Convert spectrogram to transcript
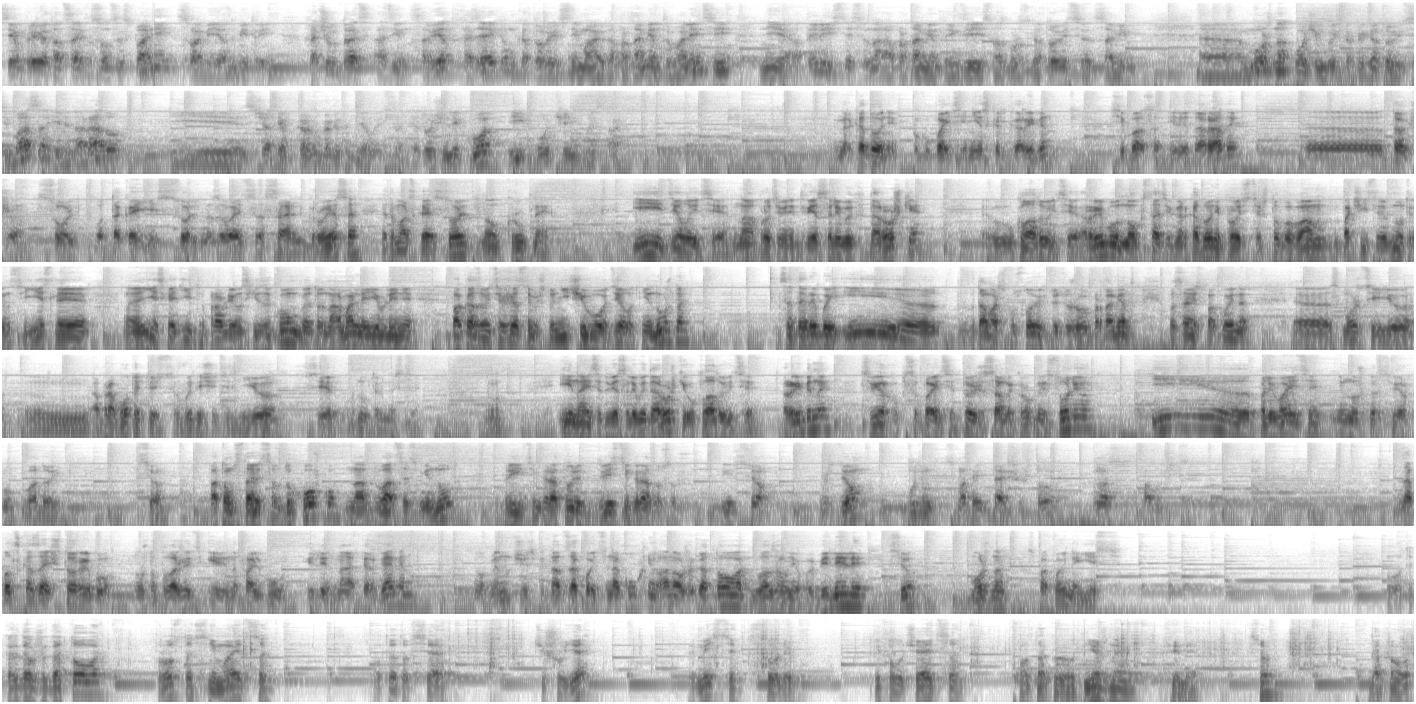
Всем привет от сайта Солнце Испании, с вами я Дмитрий. Хочу дать один совет хозяйкам, которые снимают апартаменты в Валенсии, не отели, естественно, а апартаменты, где есть возможность готовить самим. Э, Можно очень быстро приготовить сибаса или дораду, и сейчас я покажу, как это делается. Это очень легко и очень быстро. В Меркадоне покупайте несколько рыбин, сибаса или дорады, Э, также соль, вот такая есть соль, называется саль груэса, это морская соль, но крупная. И делаете на противне две солевых дорожки, укладываете рыбу, но, кстати, в Меркадоне просите, чтобы вам почистили внутренности. Если э, есть какие-то проблемы с языком, это нормальное явление, показывайте жестами, что ничего делать не нужно, с этой рыбой и в домашних условиях, то есть уже в апартаментах, вы сами спокойно Э, сможете ее обработать, то есть вытащить из нее все внутренности. Вот. И на эти две солевые дорожки укладываете рыбины, сверху посыпаете той же самой крупной солью и э, поливаете немножко сверху водой. Все. Потом ставится в духовку на 20 минут при температуре 200 градусов. И все. Ждем, будем смотреть дальше, что у нас получится. Забыл сказать, что рыбу нужно положить или на фольгу, или на пергамент. Вот, минут через 15 заходите на кухню, она уже готова, глаза у нее побелели, все, можно спокойно есть. Вот, и когда уже готово, просто снимается вот эта вся чешуя вместе с солью. И получается вот такое вот нежное филе. Все, готово.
